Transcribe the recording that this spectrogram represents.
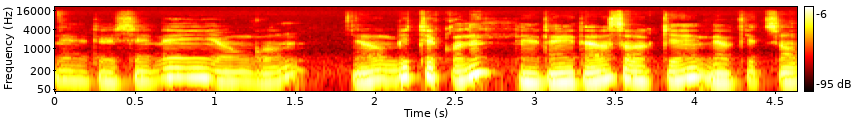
네, 대신에 이런 건, 이런 밑에 거는 네, 당연히 다섯 밖에 내었겠죠.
